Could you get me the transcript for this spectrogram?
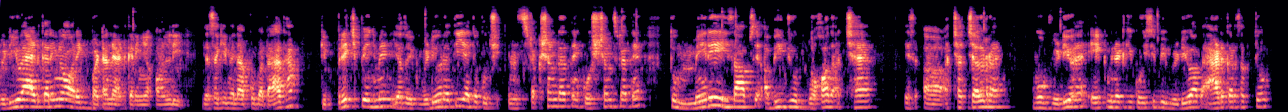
वीडियो ऐड करेंगे और एक बटन ऐड करेंगे ओनली जैसा कि मैंने आपको बताया था कि ब्रिज पेज में या तो एक वीडियो रहती है या तो कुछ इंस्ट्रक्शन रहते हैं क्वेश्चन रहते हैं। तो मेरे हिसाब से अभी जो बहुत अच्छा है इस आ, अच्छा चल रहा है वो वीडियो है। एक मिनट की कोई सी भी वीडियो आप ऐड कर सकते हो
